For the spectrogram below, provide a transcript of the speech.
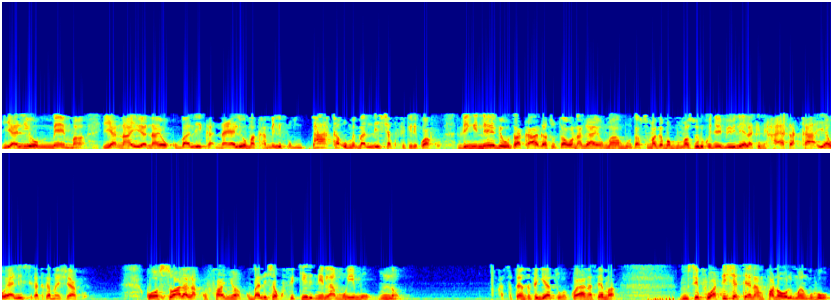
yaliyo mema yanayo yanayokubalika na yaliyo makamilifu mpaka umebadilisha kufikiri kwako. Vinginevyo utakaaga tutaonaga hayo mambo utasomaga mambo mazuri kwenye bibilia lakini hayatakaa yawe halisi katika maisha yako kwao swala la kufanywa kubadilisha kufikiri ni la muhimu mno. Sasa tena tupige hatua. Kwa hiyo anasema msifuatishe tena mfano wa ulimwengu huu.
